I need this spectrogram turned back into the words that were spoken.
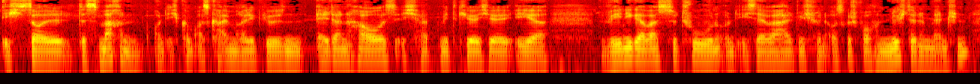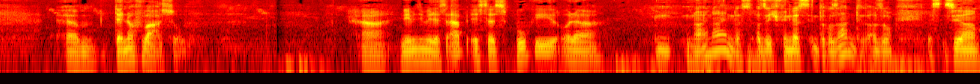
ich soll das machen. Und ich komme aus keinem religiösen Elternhaus. Ich hatte mit Kirche eher weniger was zu tun und ich selber halte mich für einen ausgesprochen nüchternen Menschen. Ähm, dennoch war es so. Ja, nehmen Sie mir das ab? Ist das spooky oder? Nein, nein, das, also ich finde das interessant. Also es ist ja,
